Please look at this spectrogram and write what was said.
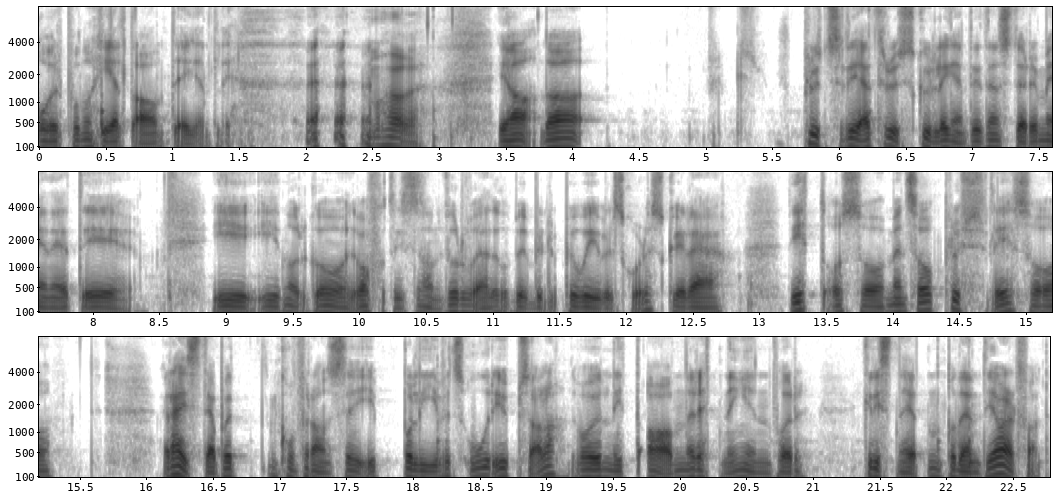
over på noe helt annet, egentlig. Må høre. Ja, da plutselig Jeg tror skulle egentlig til en større menighet i, i, i Norge, og det var faktisk i Sandefjord, hvor jeg hadde gått på bibelskole. skulle jeg dit, så, Men så plutselig så reiste jeg på en konferanse i, på Livets Ord i Uppsala. Det var jo en litt annen retning innenfor kristenheten på den tida, i hvert fall.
